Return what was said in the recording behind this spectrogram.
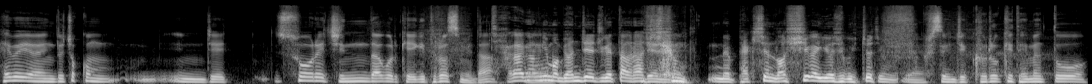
해외 여행도 조금 이제 수월해진다고 이렇게 얘기 들었습니다. 자가격리 네. 뭐 면제해 주겠다 그래가지고 네네. 지금 네, 백신 러쉬가 이어지고 있죠 지금. 예. 글쎄 이제 그렇게 되면 또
